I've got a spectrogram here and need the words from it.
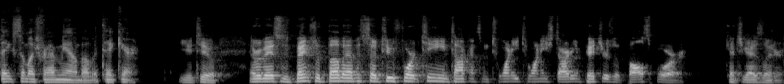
Thanks so much for having me on, Bubba. Take care. You too. Everybody, this was Bench with Bubba, episode 214, talking some 2020 starting pitchers with Paul Sporer. Catch you guys later.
